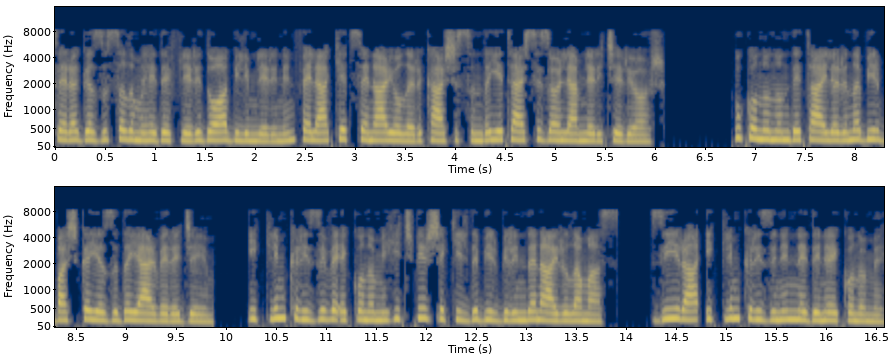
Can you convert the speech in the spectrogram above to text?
sera gazı salımı hedefleri doğa bilimlerinin felaket senaryoları karşısında yetersiz önlemler içeriyor. Bu konunun detaylarına bir başka yazıda yer vereceğim. İklim krizi ve ekonomi hiçbir şekilde birbirinden ayrılamaz. Zira iklim krizinin nedeni ekonomi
